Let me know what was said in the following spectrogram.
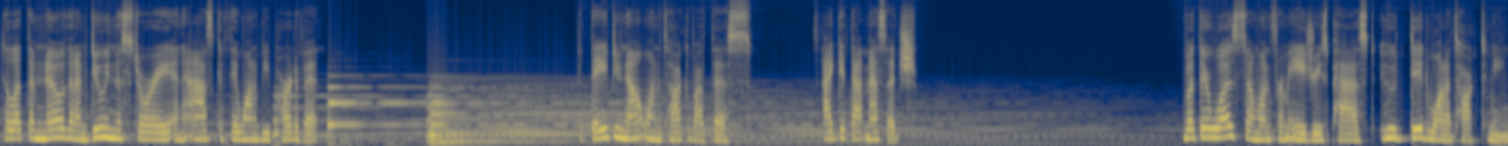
to let them know that I'm doing this story and ask if they want to be part of it. But they do not want to talk about this. I get that message. But there was someone from Adree's past who did want to talk to me,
